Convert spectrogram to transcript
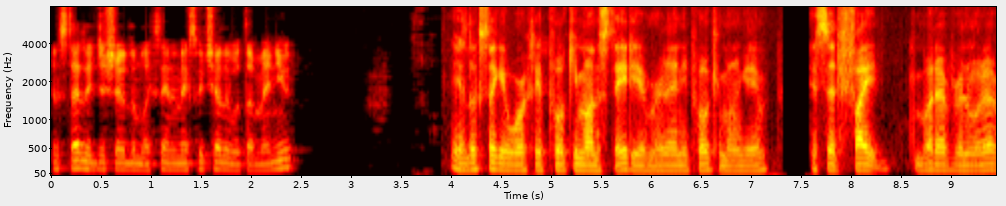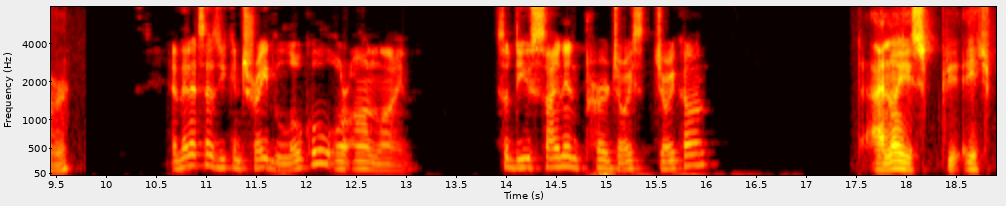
instead it just showed them like standing next to each other with a menu. Yeah, it looks like it works like Pokemon Stadium or any Pokemon game. It said fight whatever and whatever. And then it says you can trade local or online. So do you sign in per Joy Joy-Con? I know you sp- each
